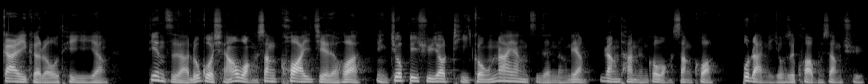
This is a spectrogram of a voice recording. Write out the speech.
盖一个楼梯一样。电子啊，如果想要往上跨一阶的话，你就必须要提供那样子的能量，让它能够往上跨，不然你就是跨不上去。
